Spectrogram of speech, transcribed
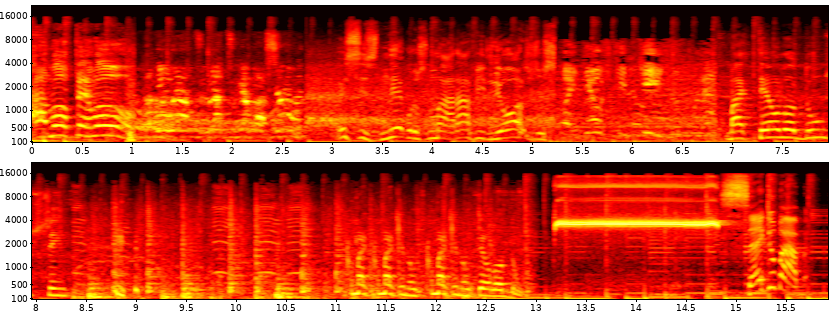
Alô, Pelô! Esses negros maravilhosos. Foi Deus que quis! Mas tem o Lodum, sim. como, é, como, é que não, como é que não tem o Lodum? Segue o Baba.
